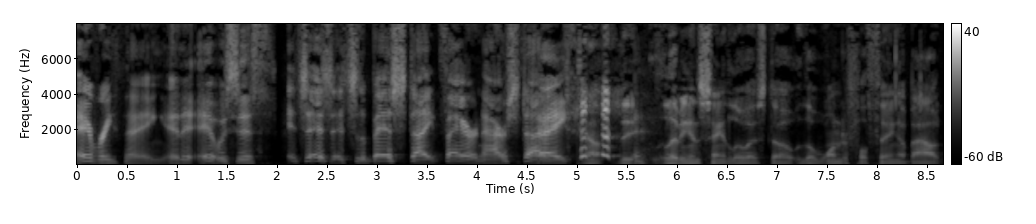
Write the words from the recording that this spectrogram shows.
everything, and it, it was just It says it's the best state fair in our state. Now, the, living in St. Louis, the the wonderful thing about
